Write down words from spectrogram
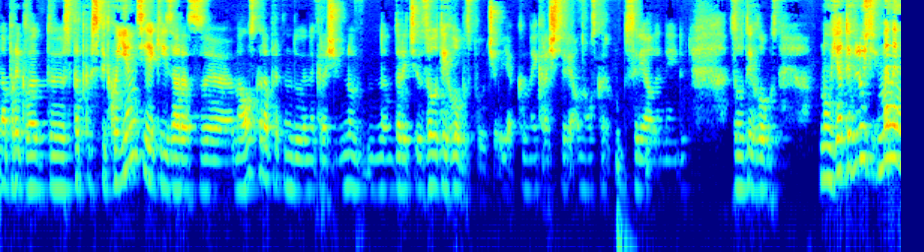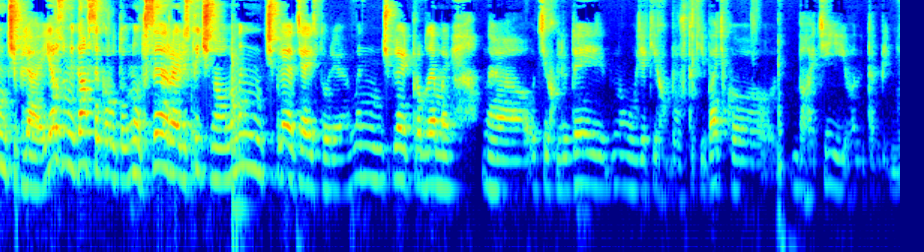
наприклад, е, «Спад- спадкоємці, який зараз е, на Оскара претендує найкраще. Ну до речі, Золотий глобус отримав, як найкращий серіал на Оскар. Серіали не йдуть. Золотий глобус. Ну, я дивлюсь, мене не чіпляє. Я розумію, да, все круто, ну все реалістично, ну мене не чіпляє ця історія. Мене не чіпляють проблеми е, оцих людей, ну, у яких був такий батько, багаті, і вони там бідні.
